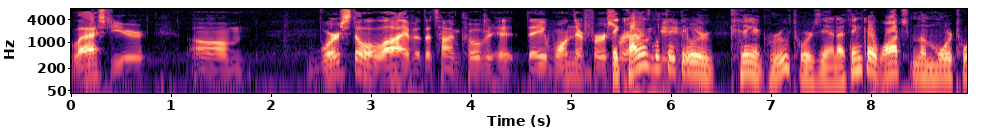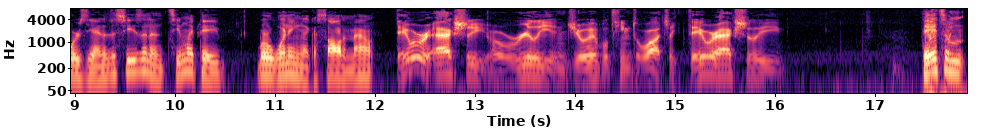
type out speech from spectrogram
last year, um, were still alive at the time COVID hit. They won their first. they kind of looked like they were hitting a groove towards the end. I think I watched them more towards the end of the season, and it seemed like they were winning like a solid amount. They were actually a really enjoyable team to watch. Like they were actually They had some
